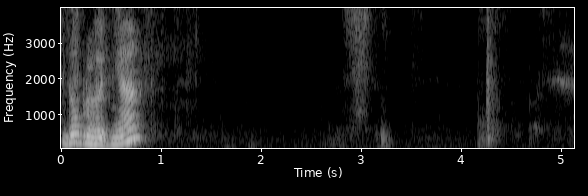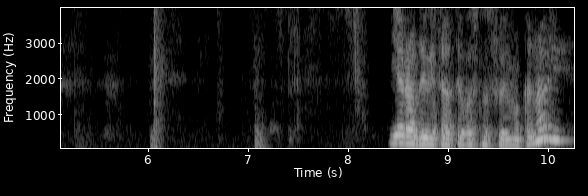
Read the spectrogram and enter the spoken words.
Доброго дня. Я рада вітати вас на своєму каналі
